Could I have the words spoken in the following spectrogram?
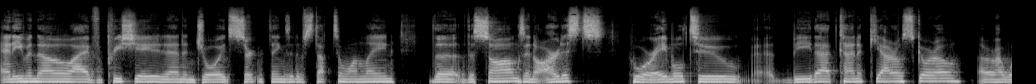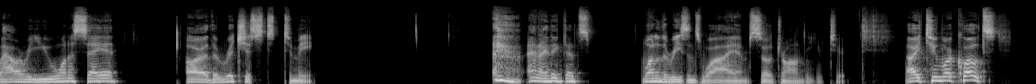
And even though I've appreciated and enjoyed certain things that have stuck to one lane, the the songs and artists who are able to uh, be that kind of chiaroscuro, or however you want to say it, are the richest to me. and I think that's one of the reasons why I'm so drawn to U2. All right, two more quotes.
